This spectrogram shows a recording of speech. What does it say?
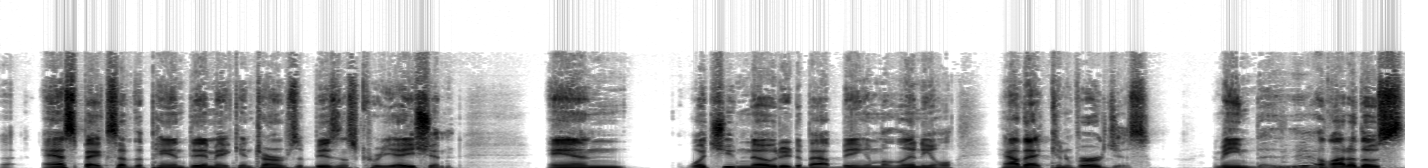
uh, aspects of the pandemic in terms of business creation and what you noted about being a millennial, how that converges. I mean, mm-hmm. a lot of those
